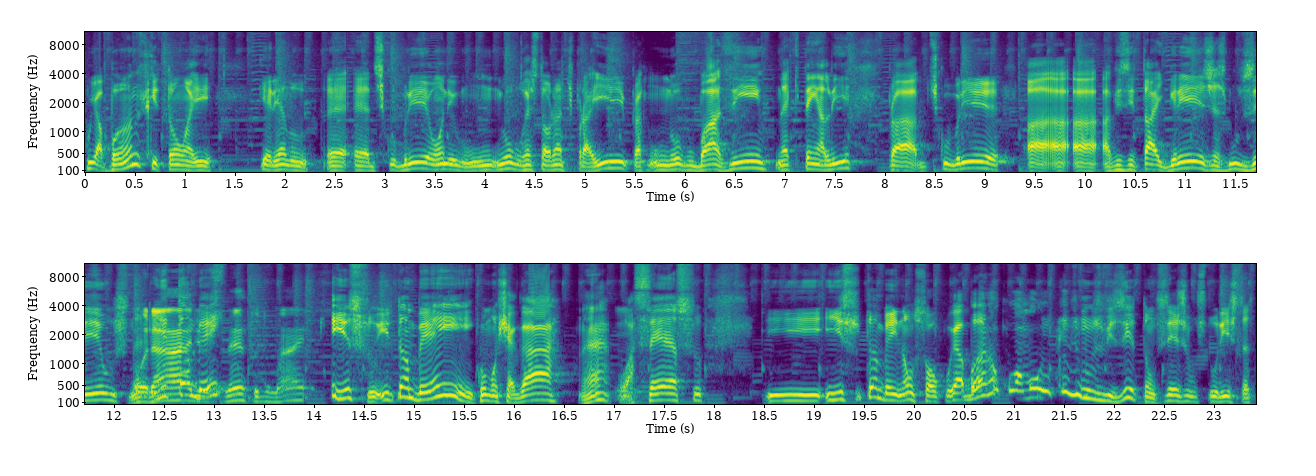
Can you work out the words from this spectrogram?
cuiabanos que estão aí querendo é, é, descobrir onde um novo restaurante para ir, para um novo barzinho né, que tem ali, para descobrir, a, a, a, visitar igrejas, museus, né? Horários, e também né, tudo mais. Isso e também como chegar, né, o acesso. E isso também, não só o cuiabano, como os que nos visitam, sejam os turistas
